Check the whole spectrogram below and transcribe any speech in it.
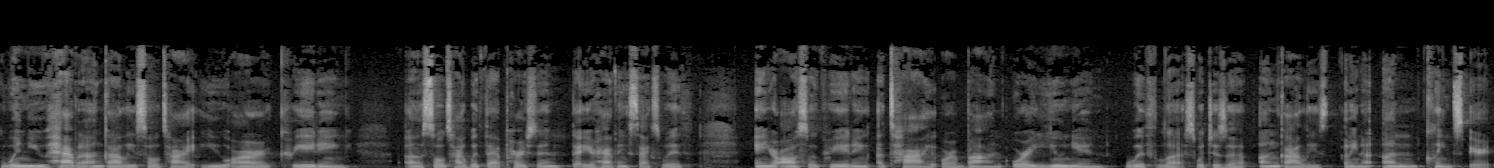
when you have an ungodly soul tie, you are creating a soul tie with that person that you're having sex with, and you're also creating a tie or a bond or a union with lust, which is an ungodly, I mean, an unclean spirit.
